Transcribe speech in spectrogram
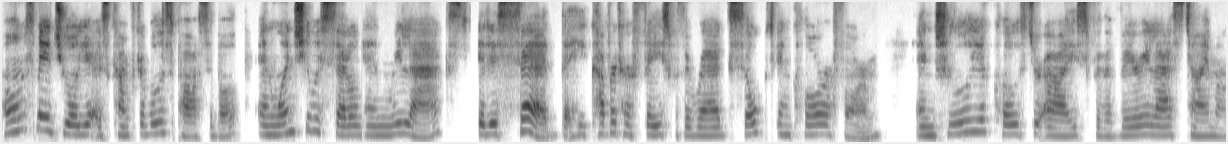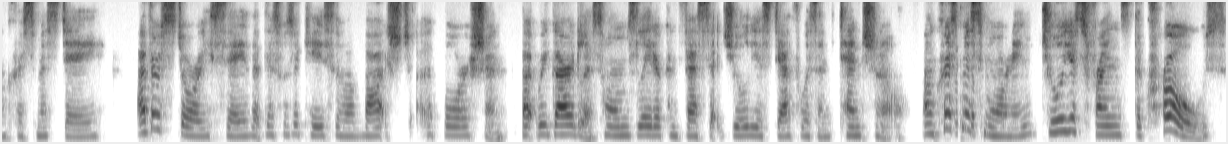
Holmes made Julia as comfortable as possible, and when she was settled and relaxed, it is said that he covered her face with a rag soaked in chloroform and Julia closed her eyes for the very last time on Christmas Day. Other stories say that this was a case of a botched abortion, but regardless, Holmes later confessed that Julia's death was intentional. On Christmas morning, Julia's friends, the Crows,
